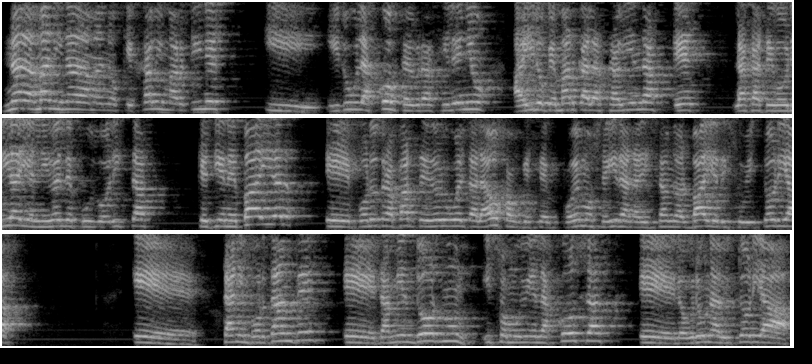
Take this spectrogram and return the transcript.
nada más ni nada menos que Javi Martínez y, Douglas Costa, el brasileño, ahí lo que marca las sabiendas es la categoría y el nivel de futbolistas que tiene Bayer. Eh, por otra parte, doy vuelta a la hoja, aunque podemos seguir analizando al Bayer y su victoria eh, tan importante. Eh, también Dortmund hizo muy bien las cosas, logró una victoria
